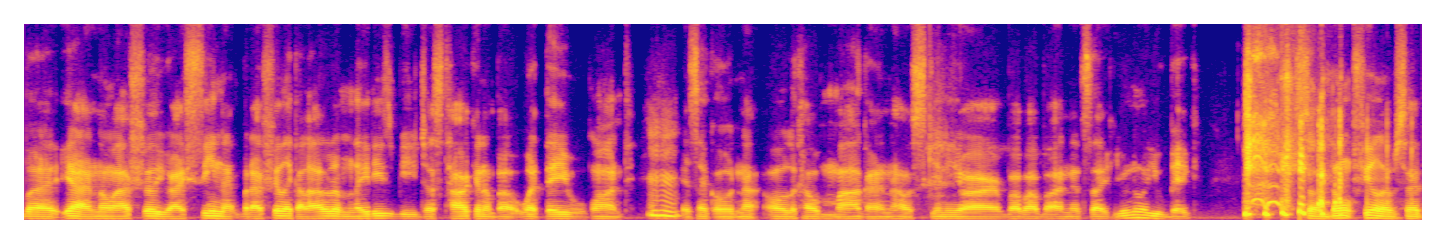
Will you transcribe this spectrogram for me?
But yeah, no, I feel you. I've seen that, but I feel like a lot of them ladies be just talking about what they want. hmm It's like, oh, not oh, look how maga and how skinny you are, blah blah blah. And it's like, you know, you big, so don't feel upset.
